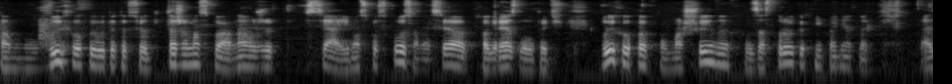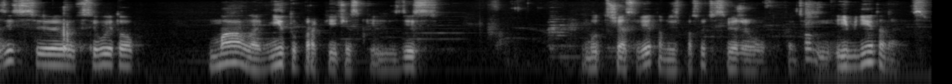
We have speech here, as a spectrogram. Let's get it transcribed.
там выхлопы, вот это все. Даже Москва, она уже вся, и Московская она вся погрязла вот в этих выхлопах, в машинах, в застройках непонятных. А здесь э, всего этого мало, нету практически. Здесь вот сейчас летом здесь по сути свежий воздух. И мне это нравится.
